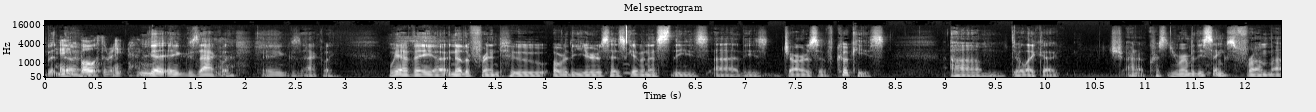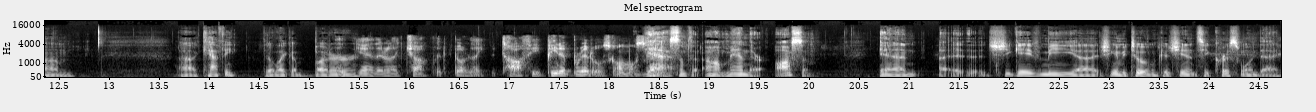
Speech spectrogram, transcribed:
But Hey, no. both, right? Yeah, exactly, exactly. We have a uh, another friend who, over the years, has given us these uh, these jars of cookies. Um, they're like a, I don't know, Chris. Do you remember these things from um, uh, Kathy? They're like a butter. Yeah, they're like chocolate or like toffee, peanut brittles almost. Yeah, something. Oh man, they're awesome. And uh, she gave me uh, she gave me two of them because she didn't see Chris one day.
